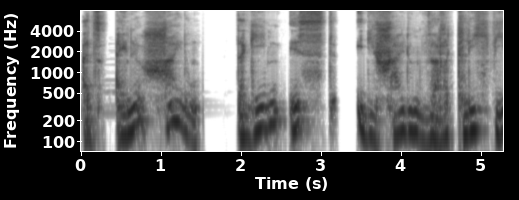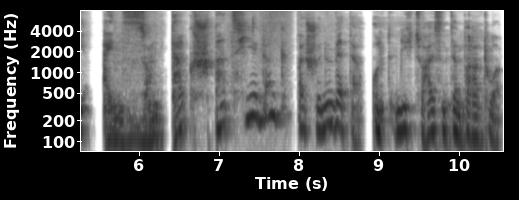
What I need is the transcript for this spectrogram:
als eine Scheidung. Dagegen ist die Scheidung wirklich wie ein Sonntagsspaziergang bei schönem Wetter und nicht zu heißen Temperatur.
